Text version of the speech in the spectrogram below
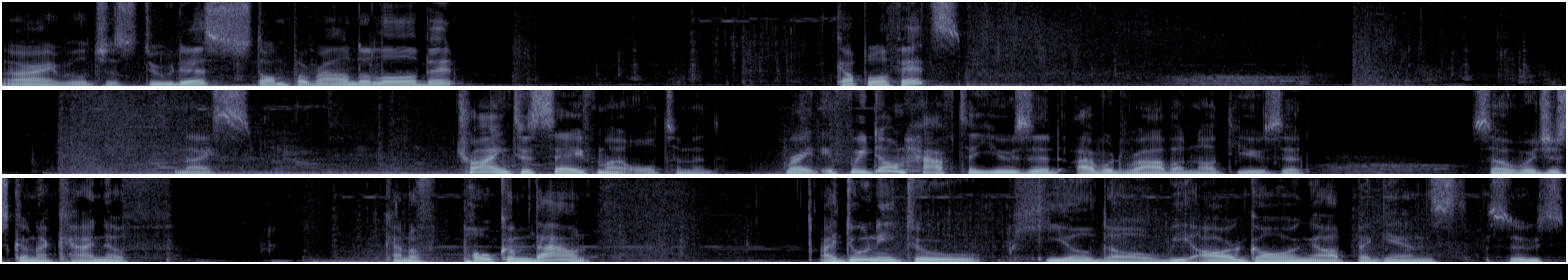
Alright, we'll just do this. Stomp around a little bit. Couple of hits. Nice. Trying to save my ultimate. Right, if we don't have to use it, I would rather not use it. So we're just gonna kind of... Kind of poke him down. I do need to heal though. We are going up against Zeus.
